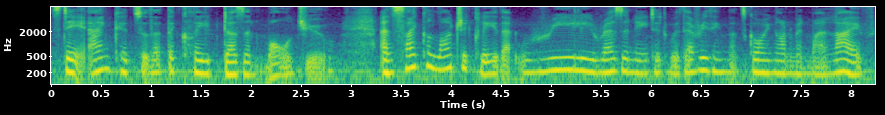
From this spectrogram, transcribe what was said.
stay anchored so that the clay doesn't mold you. And psychologically, that really resonated with everything that's going on in my life,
